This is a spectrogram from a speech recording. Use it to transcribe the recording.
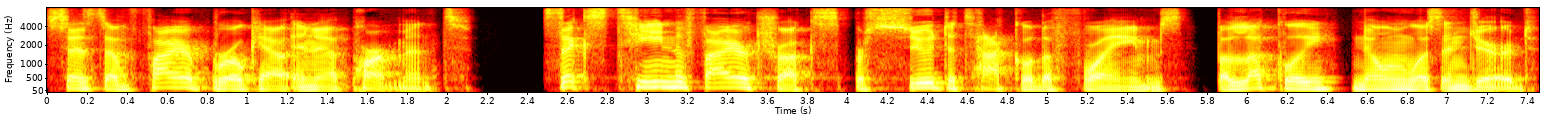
since a fire broke out in an apartment. 16 fire trucks pursued to tackle the flames, but luckily no one was injured.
